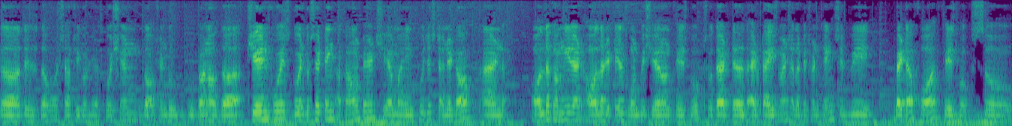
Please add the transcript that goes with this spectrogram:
uh, this is the whatsapp frequently asked question. The option to, to turn off the share info is go into setting account and share my info just turn it off. And all the companies and all the details won't be shared on Facebook so that uh, the advertisements and the different things will be better for Facebook. So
